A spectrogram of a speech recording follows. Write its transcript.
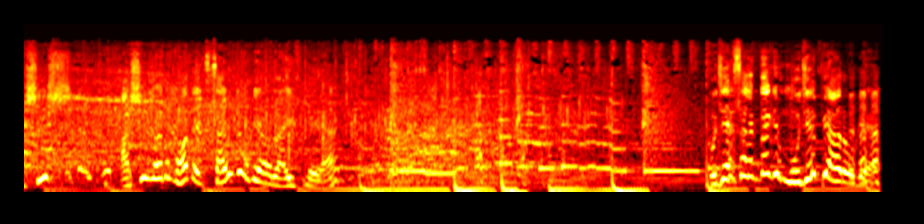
आशीष आशीष मैं तो बहुत एक्साइट हो गया लाइफ में यार। मुझे ऐसा लगता है कि मुझे प्यार हो गया।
